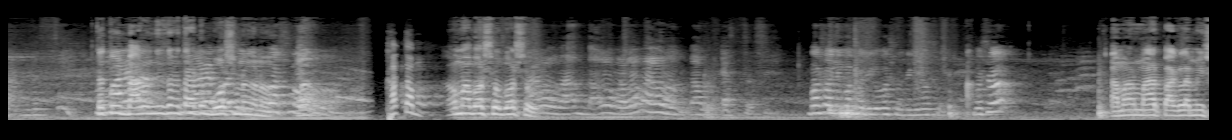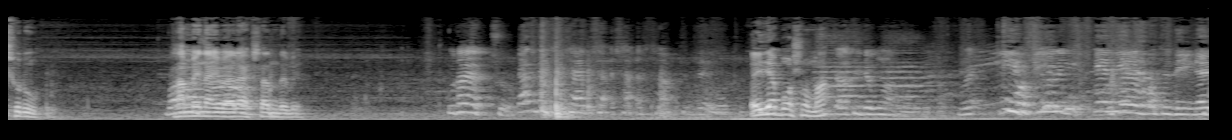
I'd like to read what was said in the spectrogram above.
বান্ধবছি? তা তুমি বারণ দিতে হবে তা একটু বসো না কেন? আমা বসো বসো। আমার মার পাগলামি শুরু। থামবে না এবার অ্যাকশন দেবে। এই যে বসো মা। জাতি দেবো না তোমার কথা। কি, কি, কে নিয়ে বসে দিই নাই?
